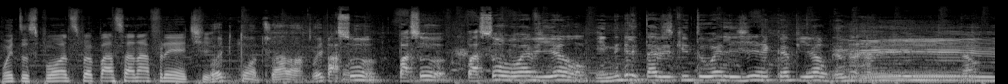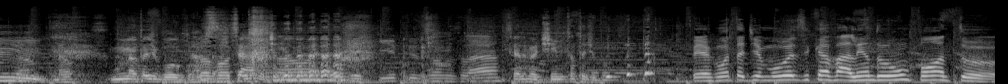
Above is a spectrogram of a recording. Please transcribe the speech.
muitos pontos para passar na frente. Oito pontos, vai lá. Oito Passou, passou, passou um avião e nele tava escrito LG campeão. Não, tá de boa. como Você é do meu time. Provocação das equipes, vamos lá. Você é do meu time, então tá de boa. Pergunta de música valendo um ponto.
